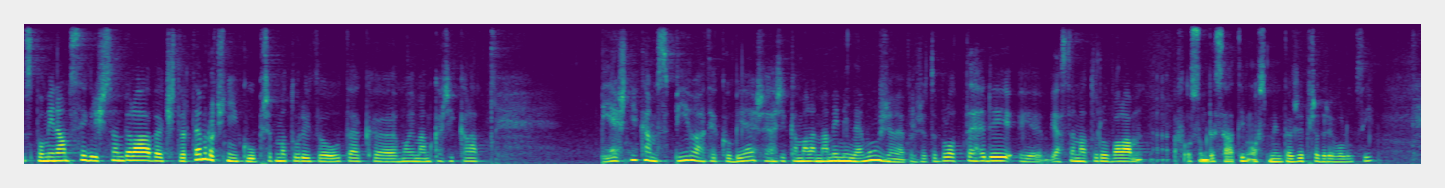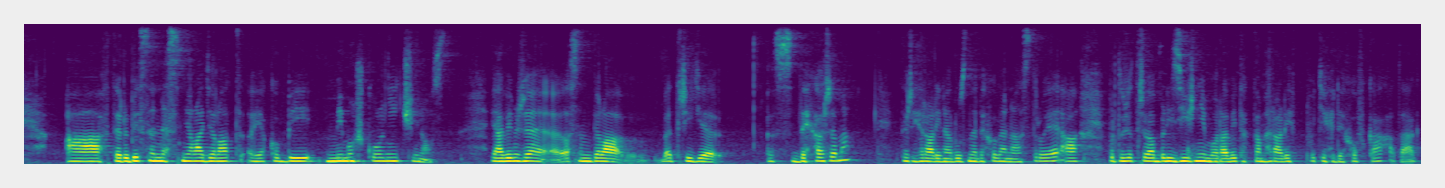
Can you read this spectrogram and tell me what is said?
vzpomínám si, když jsem byla ve čtvrtém ročníku před maturitou, tak uh, moje mámka říkala, běž někam zpívat, jako běž. Já říkám, ale mami, my nemůžeme, protože to bylo tehdy, já jsem maturovala v 88., takže před revolucí. A v té době se nesměla dělat jakoby mimoškolní činnost. Já vím, že já jsem byla ve třídě s dechařema, kteří hráli na různé dechové nástroje a protože třeba byli z Jižní Moravy, tak tam hráli po těch dechovkách a tak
